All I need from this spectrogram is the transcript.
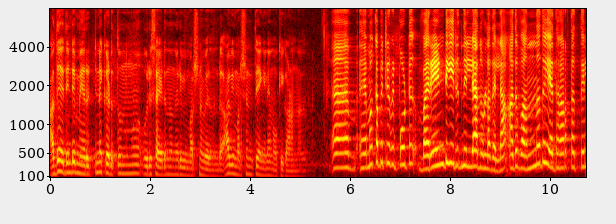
അത് ഇതിന്റെ മെറിറ്റിനൊക്കെ എടുത്തുനിന്ന് ഒരു സൈഡിൽ നിന്നൊരു വിമർശനം വരുന്നുണ്ട്. ആ വിമർശനത്തെ എങ്ങനെയാണ് നോക്കി കാണുന്നത് ഹേമ കമ്മിറ്റി റിപ്പോർട്ട് വരേണ്ടിയിരുന്നില്ല എന്നുള്ളതല്ല അത് വന്നത് യഥാർത്ഥത്തിൽ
